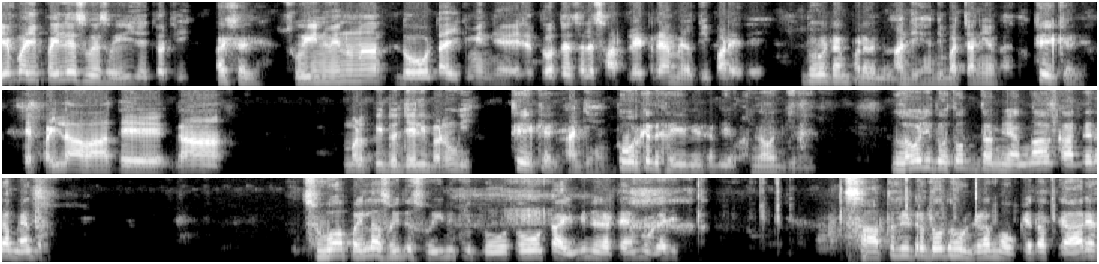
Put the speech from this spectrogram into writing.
ਇਹ ਭਾਜੀ ਪਹਿਲੇ ਸੂਏ ਸੂਈ ਜੇ ਝੋਟੀ। ਅੱਛਾ ਜੀ। ਸੂਈ ਨੂੰ ਇਹਨੂੰ ਨਾ 2 2.5 ਮਹੀਨੇ ਹੋਏ ਜੇ ਦੁੱਧ ਦੇ ਥੱਲੇ 7 ਲੀਟਰ ਆ ਮਿਲਦੀ ਭਾੜੇ ਦੇ ਦੋਵੇਂ ਟਾਈਮ ਪੜੇ ਦੇ ਮਿਲਦੇ। ਹਾਂਜੀ ਹਾਂਜੀ ਬੱਚਾ ਨਹੀਂ ਹੈਗਾ ਇਹਦਾ। ਠੀਕ ਹੈ ਜੀ। ਤੇ ਪਹਿਲਾ ਵਾ ਤੇ ਗਾਂ ਮਲਪੀ ਦੂਜੇ ਲਈ ਬਣੂਗੀ। ਠੀਕ ਹੈ ਜੀ। ਹਾਂਜੀ ਹਾਂਜੀ। ਤੋਰ ਕੇ ਦਿਖਾਈਏ ਵੀਰ ਕਦੀ ਆਵਾਜ਼ ਲਓ ਜੀ। ਲਓ ਜੀ ਦੋਸਤੋ ਦਰਮਿਆਨਾ ਕਾਦੇ ਦਾ ਮਹਿੰਦ ਸੂਆ ਪਹਿਲਾ ਸੂਈ ਤੇ ਸੂਈ ਨੂੰ ਕੋਈ 2 ਤੋਂ 2.5 ਮਹੀਨੇ ਦਾ ਟਾਈਮ ਹੋ ਗਿਆ ਜੀ। 7 ਲੀਟਰ ਦੁੱਧ ਹੁਣ ਜਿਹੜਾ ਮੌਕੇ ਦਾ ਤਿਆਰ ਆ।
